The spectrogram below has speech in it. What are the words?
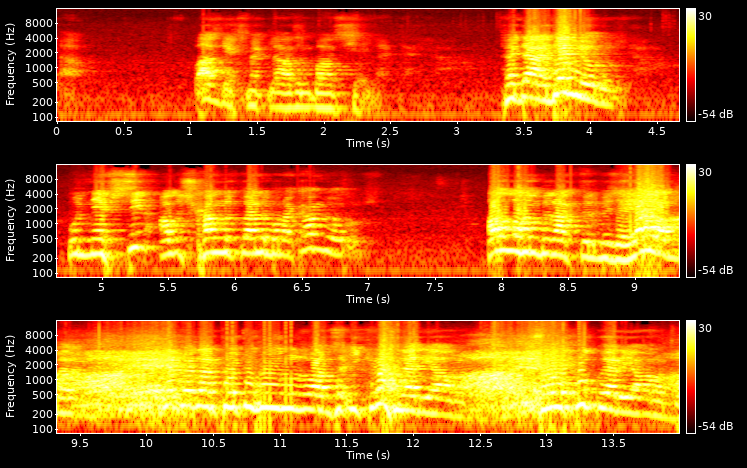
Ya vazgeçmek lazım bazı şeylerden. Feda edemiyoruz ya. Bu nefsin alışkanlıklarını bırakamıyoruz. Allah'ım bıraktır bize ya Rabbi. Ne kadar kötü huyumuz varsa ikrah ver ya Rabbi. Soğukluk ver ya Rabbi.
